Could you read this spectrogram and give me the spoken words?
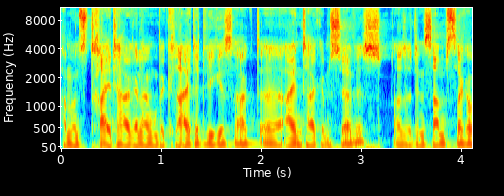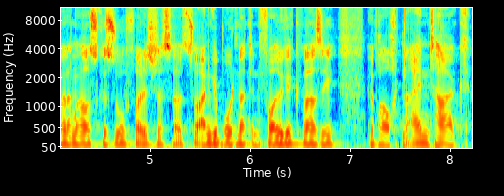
haben uns drei Tage lang begleitet, wie gesagt. Äh, einen Tag im Service, also den Samstag haben wir dann rausgesucht, weil ich das so angeboten hat in Folge quasi. Wir brauchten einen Tag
